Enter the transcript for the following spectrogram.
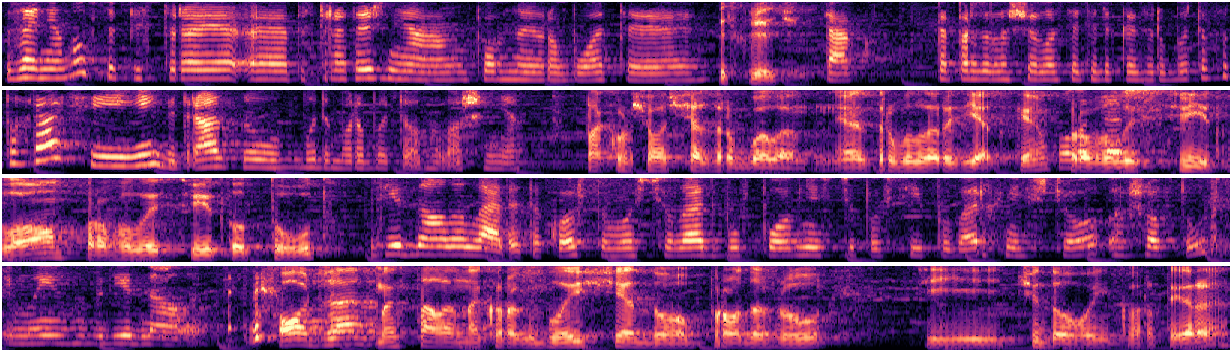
Зайняло все півтори, е, півтора тижня повної роботи. Під ключ. Так, тепер залишилося тільки зробити фотографії і відразу будемо робити оголошення. Також що ще зробили? Е, Зробили розетки, провели теж. світло, провели світло тут. Від'єднали леди також, тому що лед був повністю по всій поверхні, що йшов тут, і ми його від'єднали. Отже, ми стали на крок ближче до продажу цієї чудової квартири.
